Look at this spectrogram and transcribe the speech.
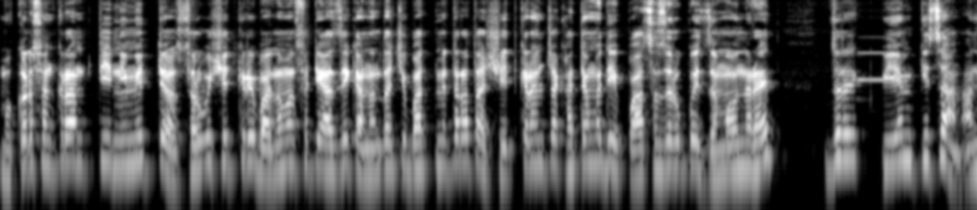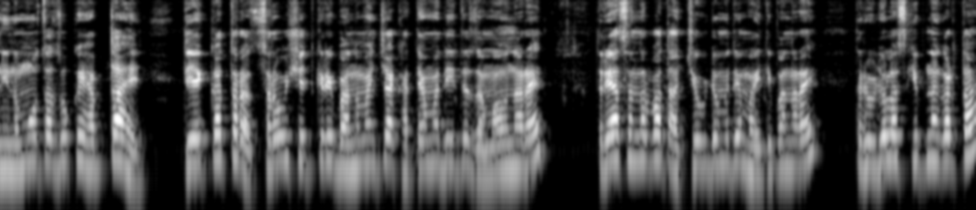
मकर संक्रांतीनिमित्त सर्व शेतकरी बांधवांसाठी आज एक आनंदाची बातमी तर आता शेतकऱ्यांच्या खात्यामध्ये पाच हजार रुपये जमा होणार आहेत. जर पी एम किसान आणि नमोचा जो काही हप्ता आहे ते एकत्र सर्व शेतकरी बांधवांच्या खात्यामध्ये इथे जमा होणार आहेत. तर या संदर्भात आजच्या व्हिडिओमध्ये माहिती पाहणार आहे. तर व्हिडिओला स्किप न करता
